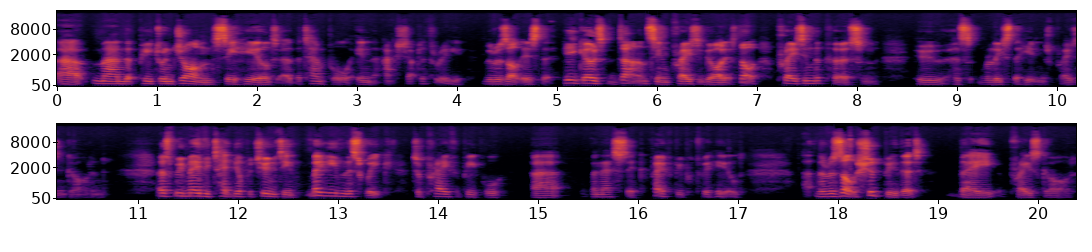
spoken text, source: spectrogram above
uh, man that Peter and John see healed at the temple in Acts chapter 3, the result is that he goes dancing, praising God. It's not praising the person who has released the healing, it's praising God. And as we maybe take the opportunity, maybe even this week, to pray for people uh, when they're sick, pray for people to be healed, uh, the result should be that they praise God,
